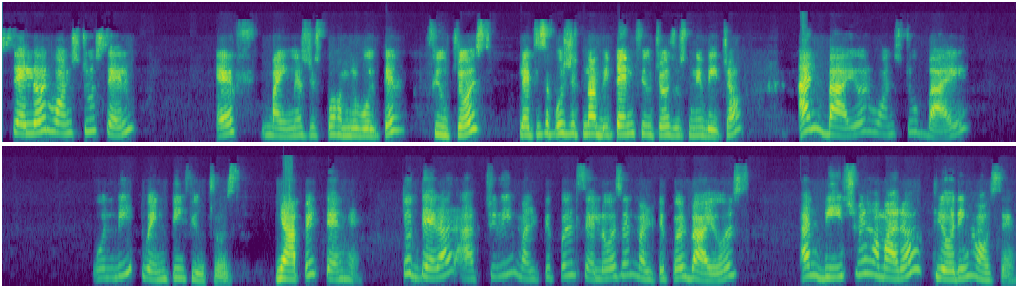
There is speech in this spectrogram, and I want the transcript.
Seller wants to sell F minus जिसको हम लोग बोलते हैं फ्यूचर्स लेट्स सपोज़ जितना भी टेन फ्यूचर्स उसने बेचा। And buyer wants to buy only twenty futures यहाँ पे टेन है। तो there are actually multiple sellers and multiple buyers and बीच में हमारा क्लियरिंग हाउस है।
